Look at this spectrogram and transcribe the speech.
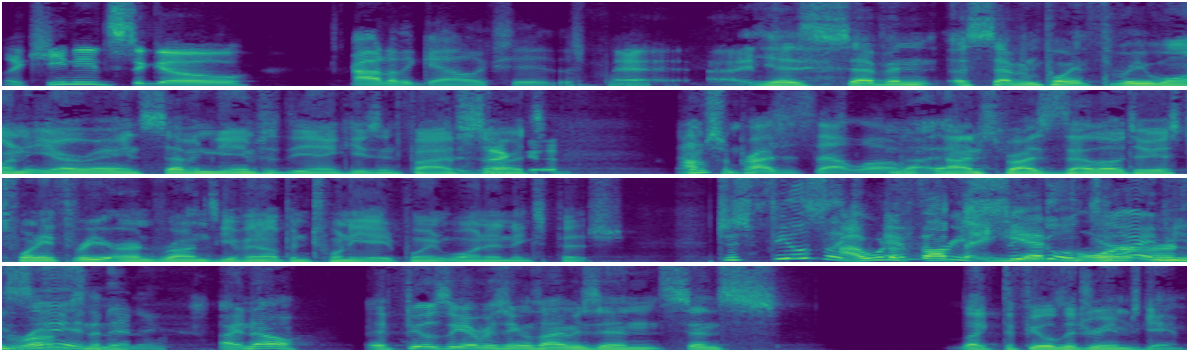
Like he needs to go. out of the galaxy at this point. Uh, I, he has seven a seven point three one ERA in seven games with the Yankees and five is that starts. good? I'm surprised it's that low. I'm, surprised it's that low too. He has twenty three earned runs given up in twenty eight point one innings pitched. Just feels like I would have thought every that he had single more time earned runs in. than innings. I know. It feels like every single time he's in since like the Field of Dreams game.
